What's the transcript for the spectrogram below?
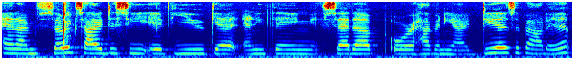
and I'm so excited to see if you get anything set up or have any ideas about it.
